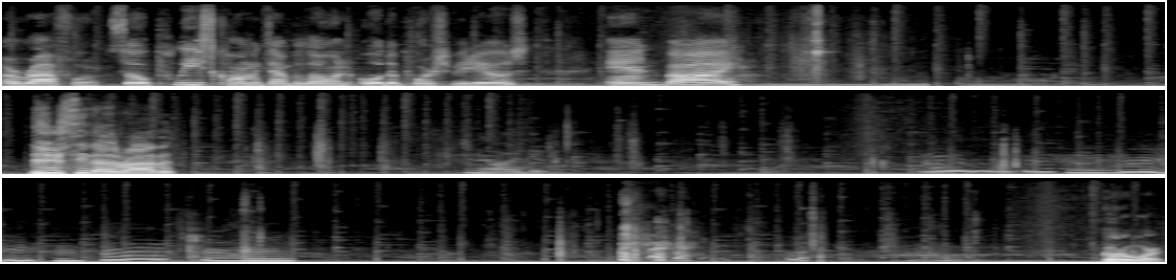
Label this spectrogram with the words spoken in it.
a raffle. So please comment down below on all the Porsche videos. And bye. did you see that rabbit No, I didn't. go to work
